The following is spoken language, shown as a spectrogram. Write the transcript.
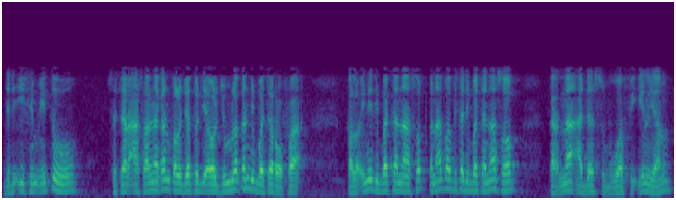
Jadi isim itu secara asalnya kan kalau jatuh di awal jumlah kan dibaca rofa. Kalau ini dibaca nasob, kenapa bisa dibaca nasob? Karena ada sebuah fi'il yang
